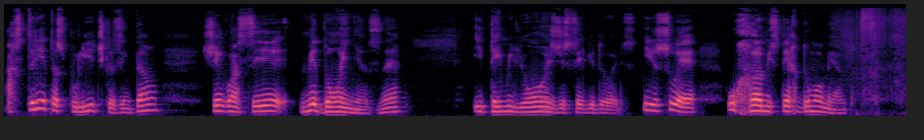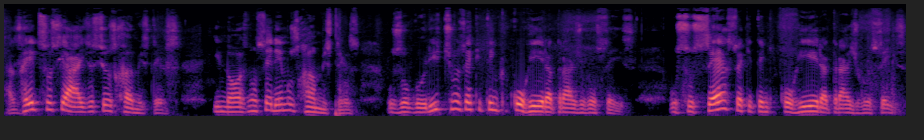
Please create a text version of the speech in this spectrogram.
As tretas políticas, então, chegam a ser medonhas, né? E tem milhões de seguidores. Isso é o hamster do momento as redes sociais e seus hamsters. E nós não seremos hamsters. Os algoritmos é que tem que correr atrás de vocês. O sucesso é que tem que correr atrás de vocês.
